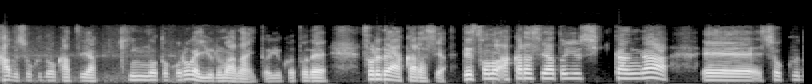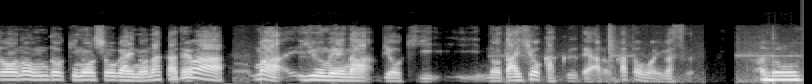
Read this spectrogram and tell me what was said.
下部食道活躍筋のところが緩まないということで、それでアカラシア。で、そのアカラシアという疾患が、えー、食道の運動機能障害の中では、まあ、有名な病気の代表格であろうかと思います。あの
